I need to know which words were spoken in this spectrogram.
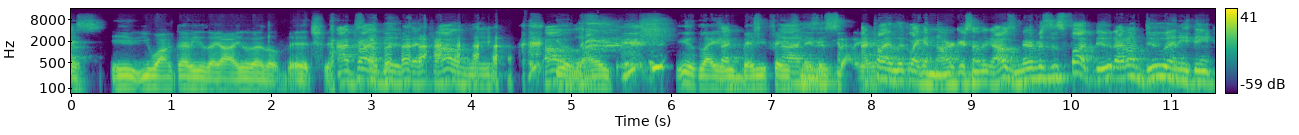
pass. you, you walked up. He was like, "Oh, you look like a little bitch." I probably did that. Probably. he was like, he was like, It's baby face Uh, he's nigga." a- I probably look like a narc or something. I was nervous as fuck, dude. I don't do anything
